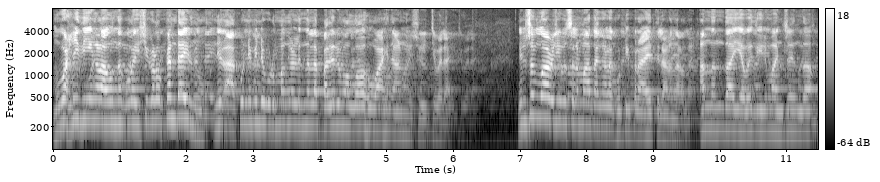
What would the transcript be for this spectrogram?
മുവഹിദീങ്ങളാവുന്ന കുറേശികളൊക്കെ ഉണ്ടായിരുന്നു. ആ കുഞ്ഞിന്റെ കുടുംബങ്ങളിൽ നിന്നുള്ള പലരും അള്ളാഹു വാഹിദാണ് വിശ്വസിച്ചവരായി നിംസല്ലാ അലൈഹി വസ്ലമ തങ്ങളെ കുട്ടിപ്രായത്തിലാണ് നടന്നത്. അന്ന് എന്തായി? അവർ തീരുമാനിച്ചത് എന്താ?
